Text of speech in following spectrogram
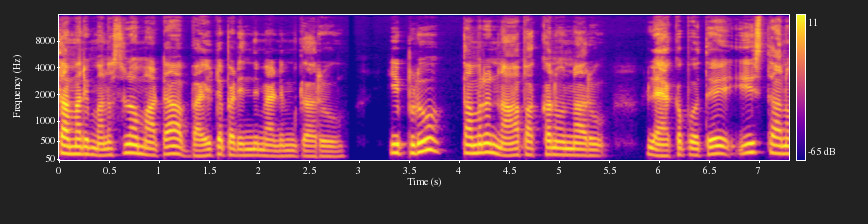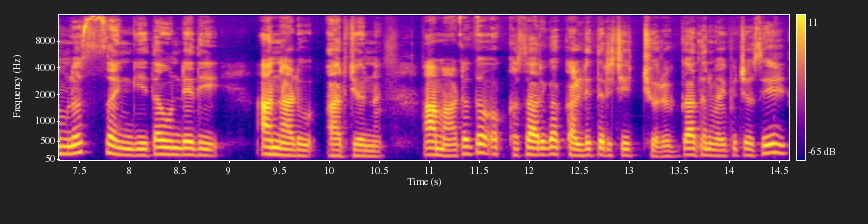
తమరి మనసులో మాట బయటపడింది మేడం గారు. ఇప్పుడు తమరు నా పక్కన ఉన్నారు. లేకపోతే ఈ స్థానంలో సంగీత ఉండేది అన్నాడు అర్జున్. ఆ మాటతో ఒక్కసారిగా కళ్ళు తెరిచి చురుగ్గా అతని వైపు చూసి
